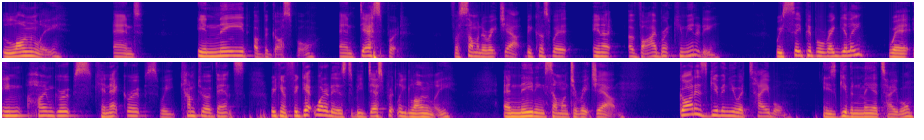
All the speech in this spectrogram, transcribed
lonely and in need of the gospel and desperate for someone to reach out because we're in a, a vibrant community. We see people regularly. We're in home groups, connect groups, we come to events. We can forget what it is to be desperately lonely and needing someone to reach out. God has given you a table. He's given me a table.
